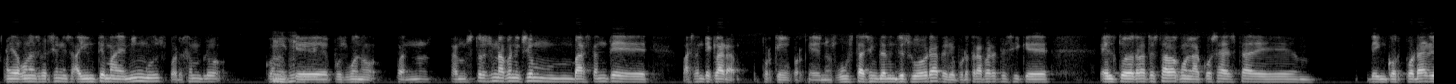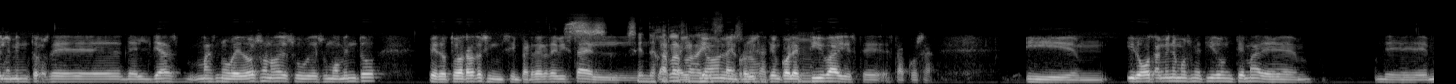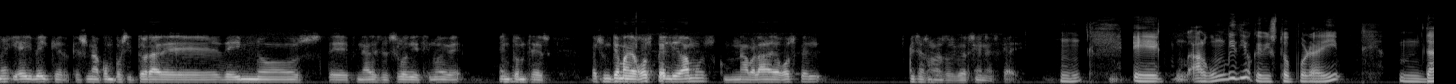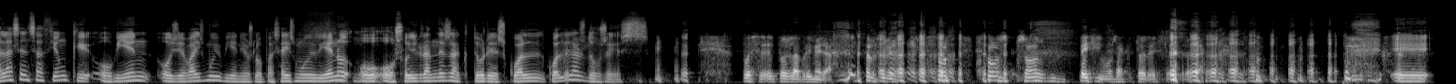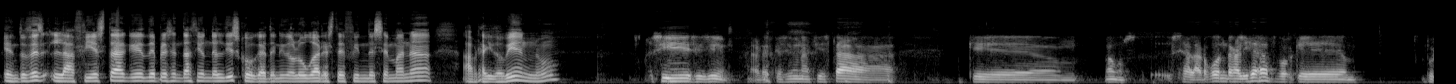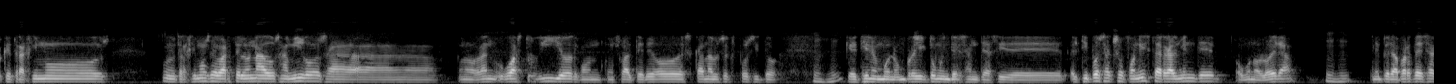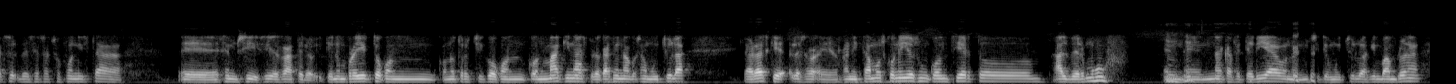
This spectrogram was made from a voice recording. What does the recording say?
hay algunas versiones, hay un tema de Mingus, por ejemplo, con el que, pues bueno, para, nos- para nosotros es una conexión bastante bastante clara, porque, porque nos gusta simplemente su obra, pero por otra parte sí que él todo el rato estaba con la cosa esta de, de incorporar elementos de- del jazz más novedoso ¿no? de, su, de su momento, pero todo el rato sin, sin perder de vista el, Sin la dejar las tradición, raíces, la ¿no? improvisación colectiva y este, esta cosa. Y, y luego también hemos metido un tema de, Maggie A. Baker, que es una compositora de, himnos de finales del siglo XIX. Entonces, es un tema de gospel, digamos, como una balada de gospel. Esas son las dos versiones que hay. Eh, algún vídeo que he visto por ahí da la sensación que o bien os lleváis muy bien y os lo pasáis muy bien o, o- o sois grandes actores. ¿Cuál, ¿Cuál de las dos es? Pues, eh, pues la primera. La primera. somos, somos pésimos actores. Eh, entonces, la fiesta que, de presentación del disco que ha tenido lugar este fin de semana habrá ido bien, ¿no? Sí, sí, sí. La verdad es que ha sido una fiesta que, um, vamos, se alargó en realidad porque, porque trajimos, bueno, trajimos de Barcelona a dos amigos, a bueno, gran Hugo Astudillo con, con su alter ego Escándalos Expósito, que tienen bueno, un proyecto muy interesante así de... El tipo es saxofonista realmente, o bueno, lo era, eh, pero aparte de, saxo- de ser saxofonista, eh, es MC, sí, es rapero. Y tiene un proyecto con, con otro chico con, con máquinas, pero que hace una cosa muy chula. La verdad es que les, eh, organizamos con ellos un concierto al Bermú, en una cafetería, bueno, en un sitio muy chulo aquí en Pamplona,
